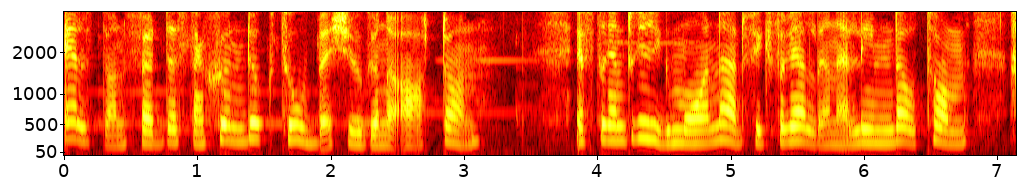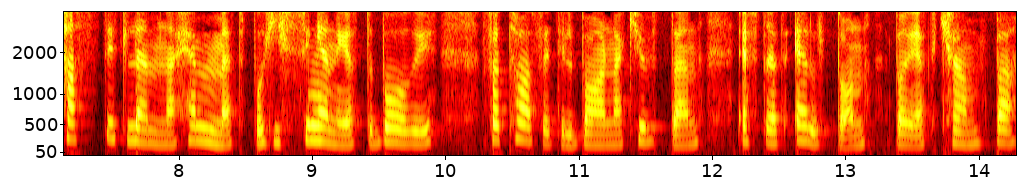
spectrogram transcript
Elton föddes den 7 oktober 2018. Efter en dryg månad fick föräldrarna Linda och Tom hastigt lämna hemmet på Hisingen i Göteborg för att ta sig till barnakuten efter att Elton börjat krampa.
